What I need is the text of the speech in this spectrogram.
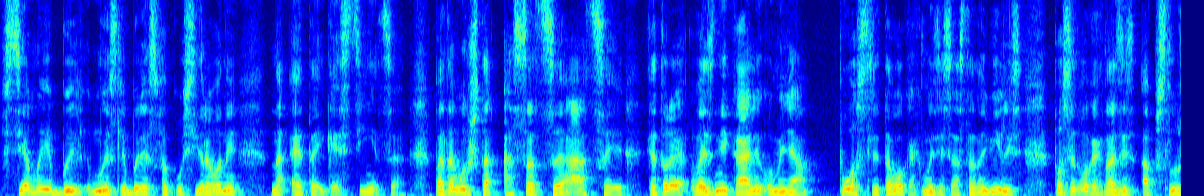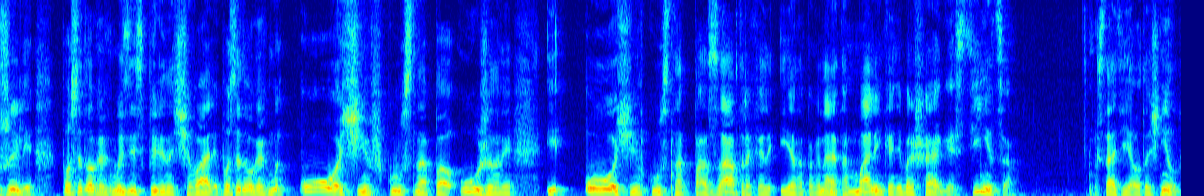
все мои мысли были сфокусированы на этой гостинице, потому что ассоциации, которые возникали у меня после того, как мы здесь остановились, после того, как нас здесь обслужили, после того, как мы здесь переночевали, после того, как мы очень вкусно поужинали и очень вкусно позавтракали, и я напоминаю, это маленькая небольшая гостиница, кстати, я уточнил,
